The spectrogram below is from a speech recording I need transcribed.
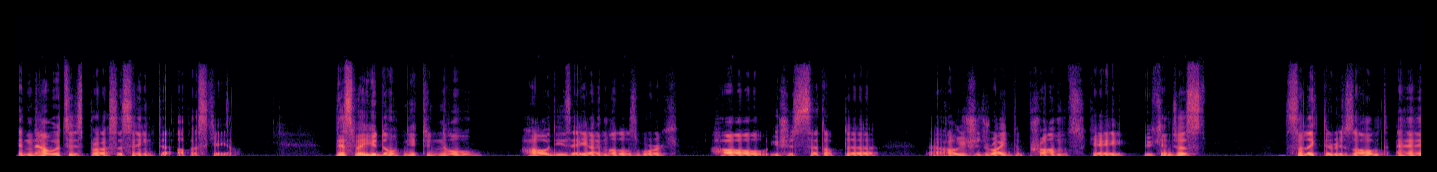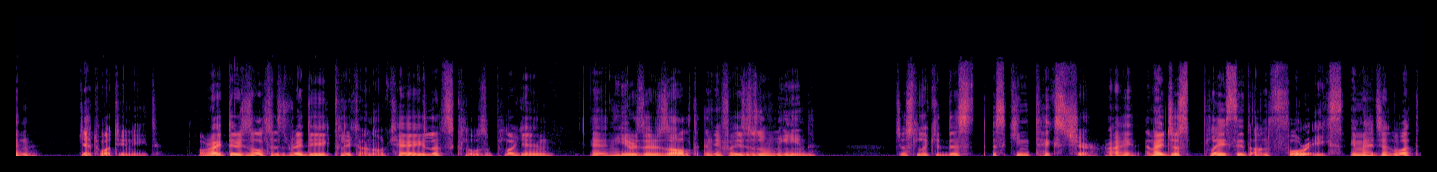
And now it is processing the upper scale. This way, you don't need to know how these AI models work, how you should set up the, uh, how you should write the prompts, okay? You can just select the result and get what you need. All right, the result is ready. Click on OK. Let's close the plugin. And here's the result. And if I zoom in, just look at this skin texture, right? And I just placed it on 4x. Imagine what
